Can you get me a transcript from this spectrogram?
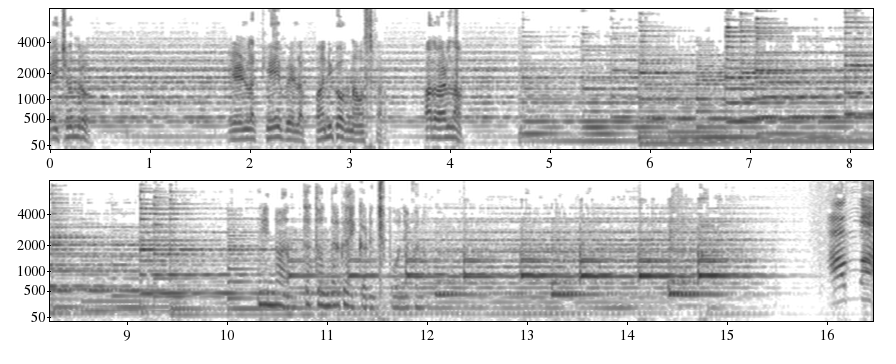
రే చంద్రు వీళ్ళకే వీళ్ళ పనికి ఒక నమస్కారం. పద వెళ్దాం. నిన్ను అంత తొందరగా ఇక్కడి నుంచి పోనివ్వను. అమ్మా!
